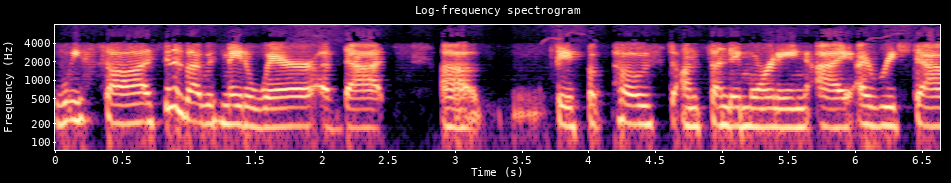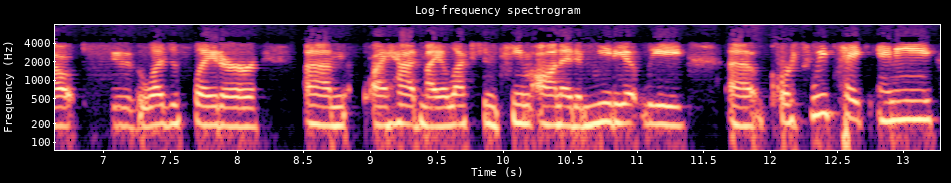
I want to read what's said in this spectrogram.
we saw, as soon as I was made aware of that, uh, Facebook post on Sunday morning, I, I reached out to the legislator. Um, I had my election team on it immediately. Uh, of course, we take any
